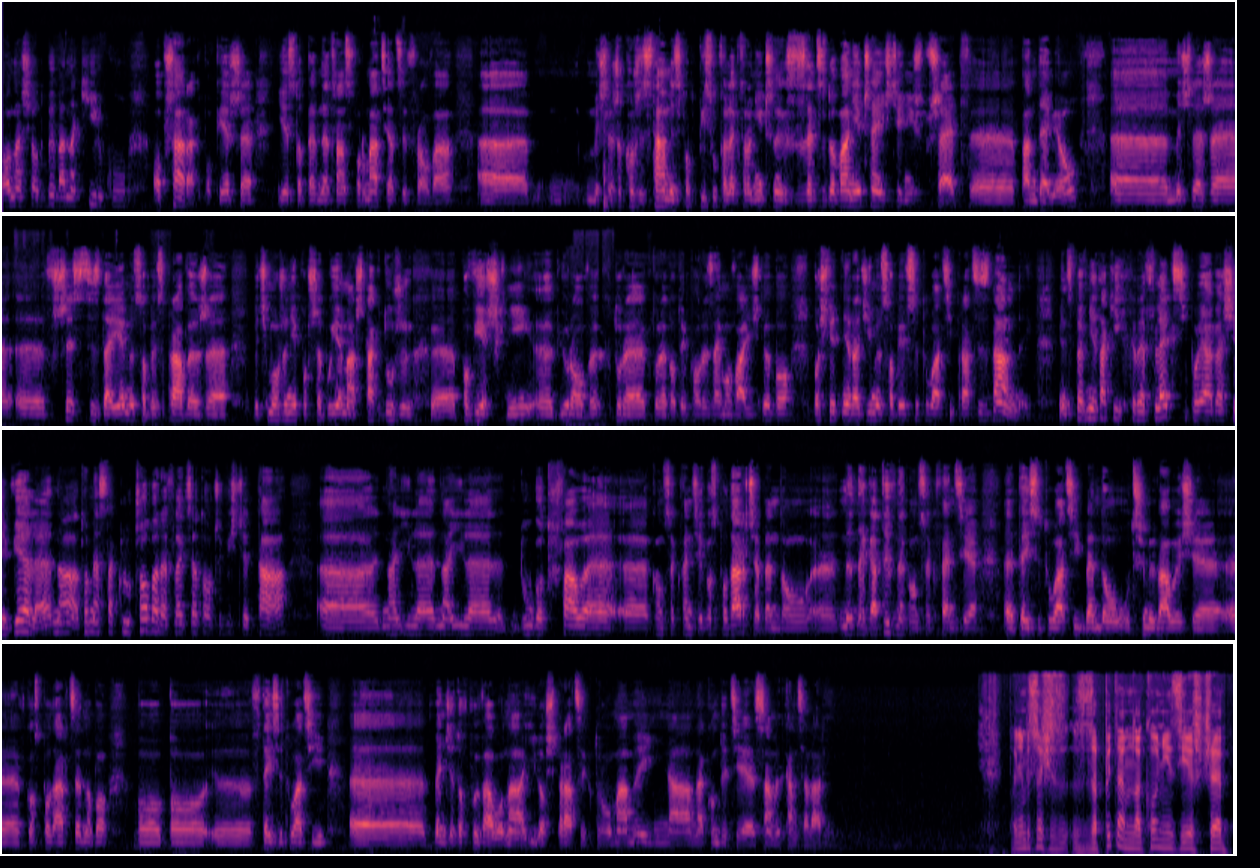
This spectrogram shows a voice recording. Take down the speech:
ona się odbywa na kilku obszarach. Po pierwsze, jest to pewna transformacja cyfrowa. E, myślę, że korzystamy z podpisów elektronicznych zdecydowanie częściej niż przed e, pandemią. E, myślę, że wszyscy zdajemy sobie sprawę, że być może nie potrzebujemy aż tak dużych powierzchni biurowych, które, które do tej pory zajmowaliśmy, bo, bo świetnie radzimy sobie w sytuacji pracy zdalnej. Więc pewnie takich refleksji pojawia się wiele, no, natomiast ta kluczowa refleksja to oczywiście ta, na ile, na ile długotrwałe e, konsekwencje gospodarcze będą, e, negatywne konsekwencje tej sytuacji będą utrzymywały się w gospodarce, no bo, bo, bo w tej sytuacji będzie to wpływało na ilość pracy, którą mamy i na, na kondycję samych kancelarii. Panie mecenasie, zapytam na koniec jeszcze,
